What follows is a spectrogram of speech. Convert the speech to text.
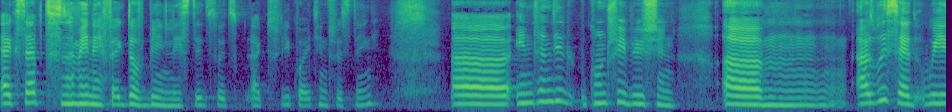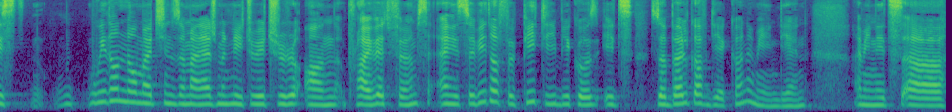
except the main effect of being listed, so it's actually quite interesting. Uh, intended contribution. Um, as we said, we, we don't know much in the management literature on private firms, and it's a bit of a pity because it's the bulk of the economy in the end. I mean, it's uh,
